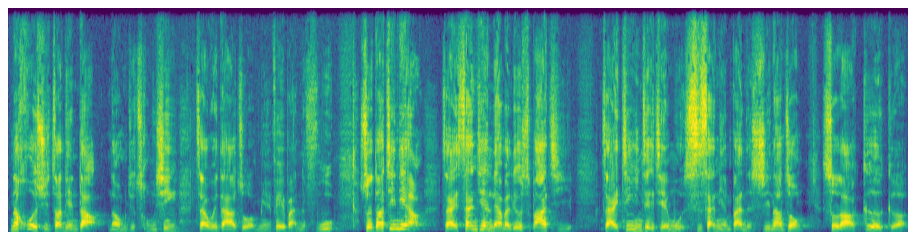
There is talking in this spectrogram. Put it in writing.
那或许早点到，那我们就重新再为大家做免费版的服务。所以到今天啊，在三千两百六十八集，在经营这个节目十三年半的时间当中，受到各个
